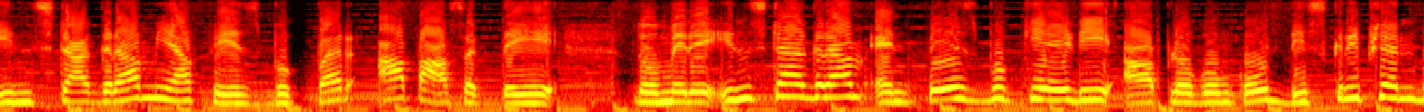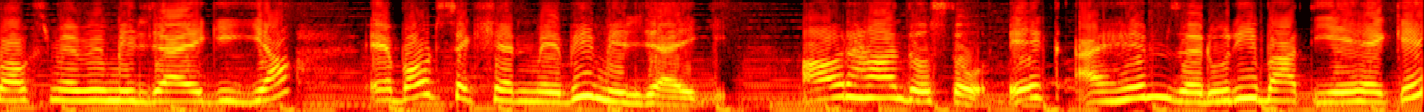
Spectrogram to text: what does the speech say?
इंस्टाग्राम या फेसबुक पर आप आ सकते हैं। तो मेरे इंस्टाग्राम एंड फेसबुक की आईडी आप लोगों को डिस्क्रिप्शन बॉक्स में भी मिल जाएगी या अबाउट सेक्शन में भी मिल जाएगी। और हाँ दोस्तों, एक अहम ज़रूरी बात यह है कि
